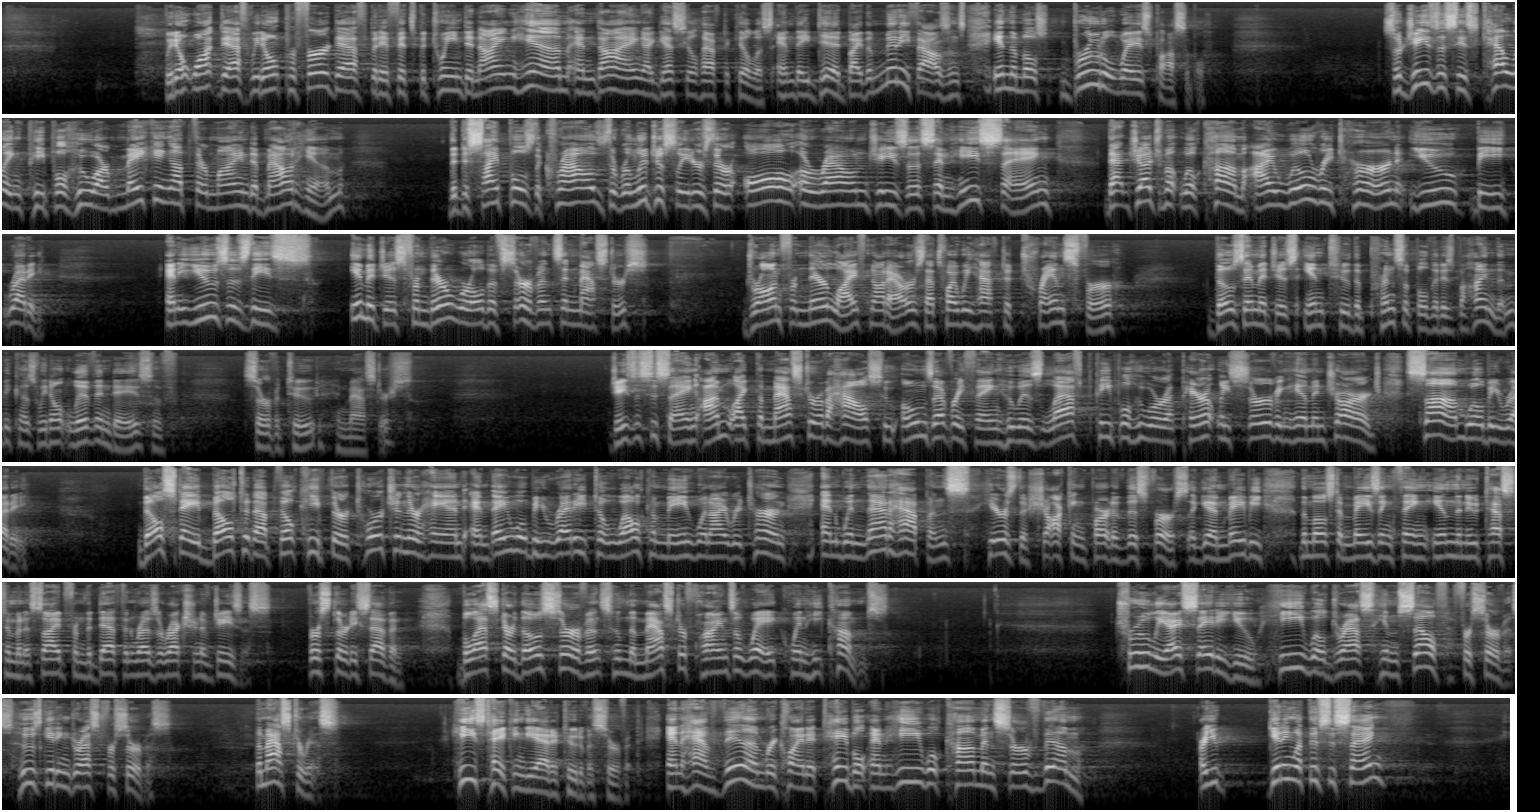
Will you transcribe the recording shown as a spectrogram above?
We don't want death, we don't prefer death, but if it's between denying him and dying, I guess he'll have to kill us. And they did by the many thousands in the most brutal ways possible. So Jesus is telling people who are making up their mind about him, the disciples, the crowds, the religious leaders, they're all around Jesus, and he's saying, That judgment will come. I will return. You be ready. And he uses these images from their world of servants and masters, drawn from their life, not ours. That's why we have to transfer those images into the principle that is behind them because we don't live in days of servitude and masters. Jesus is saying, I'm like the master of a house who owns everything, who has left people who are apparently serving him in charge. Some will be ready. They'll stay belted up, they'll keep their torch in their hand, and they will be ready to welcome me when I return. And when that happens, here's the shocking part of this verse. Again, maybe the most amazing thing in the New Testament, aside from the death and resurrection of Jesus. Verse 37 Blessed are those servants whom the master finds awake when he comes. Truly, I say to you, he will dress himself for service. Who's getting dressed for service? The master is. He's taking the attitude of a servant and have them recline at table, and he will come and serve them. Are you getting what this is saying?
